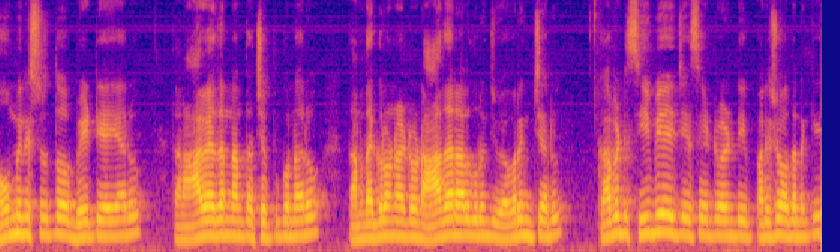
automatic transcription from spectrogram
హోమ్ మినిస్టర్తో భేటీ అయ్యారు. తన ఆవేదన అంతా చెప్పుకున్నారు. తన దగ్గర ఉన్నటువంటి ఆధారాల గురించి వివరించారు. కాబట్టి సిబిఐ చేసేటువంటి పరిశోధనకి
